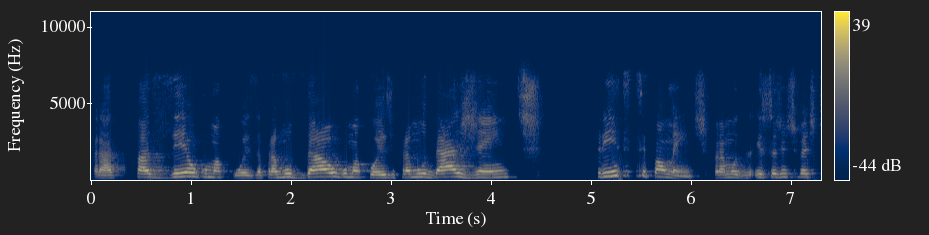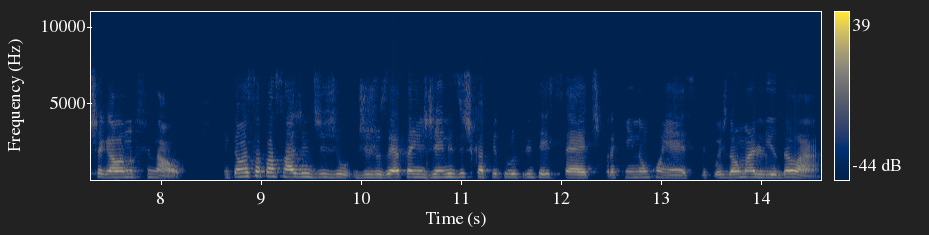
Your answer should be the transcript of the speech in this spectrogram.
para fazer alguma coisa, para mudar alguma coisa, para mudar a gente, principalmente. Para isso a gente vai chegar lá no final. Então, essa passagem de, de José está em Gênesis capítulo 37, para quem não conhece, depois dá uma lida lá.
